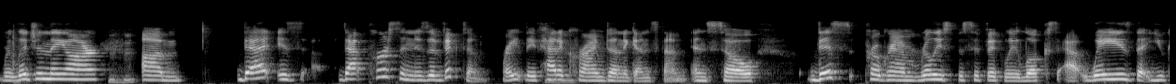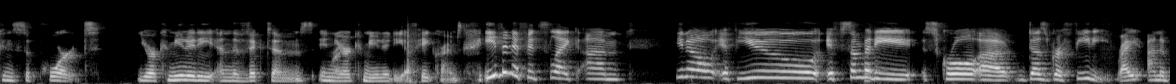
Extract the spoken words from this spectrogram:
religion they are. Mm-hmm. Um, that is that person is a victim, right? They've had mm-hmm. a crime done against them. And so this program really specifically looks at ways that you can support your community and the victims in right. your community of hate crimes. Even if it's like, um, you know, if you if somebody scroll uh, does graffiti right on a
